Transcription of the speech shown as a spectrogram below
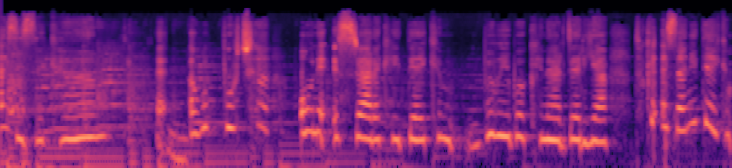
ئەزیزەکەم ئەوە بۆچە ئەونە ئیسرارەکەی دایکم بوی بۆ کنار دەریا تو کە ئەزانی دایکم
